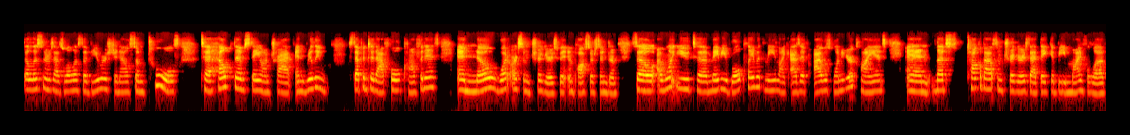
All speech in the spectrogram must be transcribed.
the listeners as well as the viewers, Janelle, some tools to help them stay on track and really step into that full confidence and know what are some triggers with imposter syndrome. So I want you to maybe role play with me like as if I was one of your clients and let's talk about some triggers that they could be mindful of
